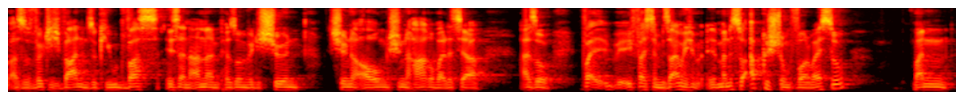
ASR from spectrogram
also wirklich wahrnimmt, so, okay, gut, was ist an anderen Personen wirklich schön, schöne Augen, schöne Haare, weil das ja, also, weil, ich weiß nicht, sagen wir, man ist so abgestumpft worden, weißt du? Man,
